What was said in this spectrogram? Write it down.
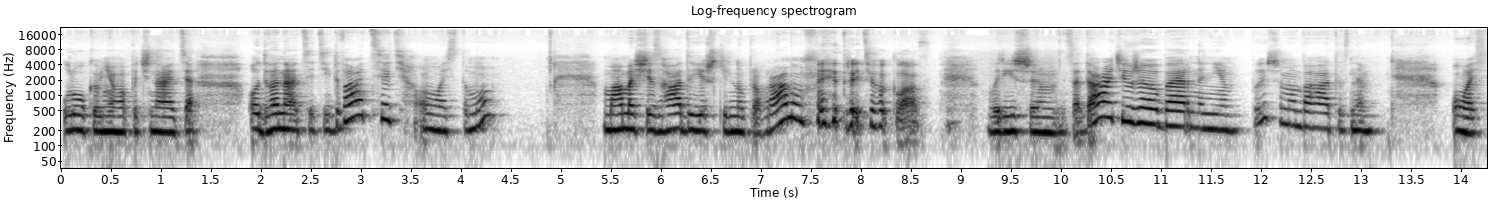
уроки в нього починаються о 12.20. Ось тому мама ще згадує шкільну програму 3 класу. Вирішуємо задачі вже обернені, пишемо багато з ним. Ось,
